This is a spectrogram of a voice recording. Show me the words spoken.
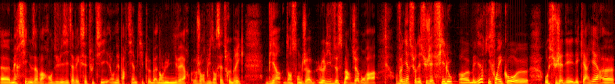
Euh, merci de nous avoir rendu visite avec cet outil. On est parti un petit peu bah, dans l'univers aujourd'hui, dans cette rubrique, bien dans son job. Le livre de Smart Job, on va revenir sur des sujets philo, mais dire qui font écho au sujet des, des carrières.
